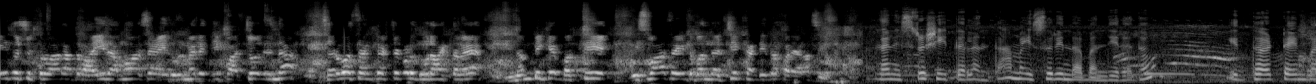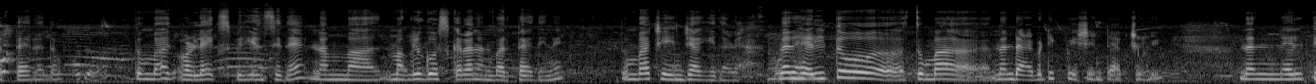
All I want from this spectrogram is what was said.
ಐದು ಶುಕ್ರವಾರ ಅಥವಾ ಐದು ಅಮಾವಾಸ್ಯೆ, ಐದು ಉಳ್ಮೇಲೆ ದೀಪ ಹಚ್ಚೋದ್ರಿಂದ ಸರ್ವ ಸಂಕಷ್ಟಗಳು ದೂರ ಆಗ್ತವೆ. ನಂಬಿಕೆ, ಭಕ್ತಿ, ವಿಶ್ವಾಸ ಇಟ್ಟು ಬಂದು ಹಚ್ಚಿ ಖಂಡಿತ ಪರಿಹಾರ ಸಿಗುತ್ತೆ. ನನ್ನ ಹೆಸರು ಶೀತಲ್ ಅಂತ. ಮೈಸೂರಿಂದ ಬಂದಿರೋದು. ಇದು ಥರ್ಡ್ ಟೈಮ್ ಬರ್ತಾ ಇರೋದು. ತುಂಬ ಒಳ್ಳೆ ಎಕ್ಸ್ಪೀರಿಯೆನ್ಸ್ ಇದೆ. ನಮ್ಮ ಮಗಳಿಗೋಸ್ಕರ ನಾನು ಬರ್ತಾ ಇದ್ದೀನಿ. ತುಂಬ ಚೇಂಜ್ ಆಗಿದ್ದಾಳೆ. ನನ್ನ ಹೆಲ್ತು ತುಂಬ, ನಾನು ಡಯಾಬಿಟಿಕ್ ಪೇಷಂಟ್ ಆ್ಯಕ್ಚುಲಿ ನನ್ನ ಹೆಲ್ತ್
